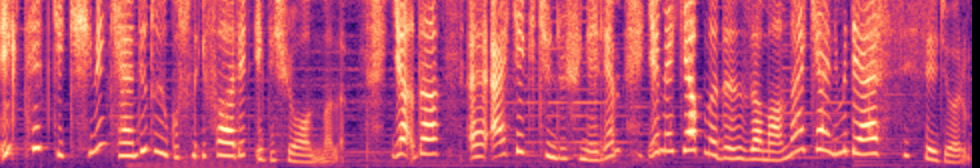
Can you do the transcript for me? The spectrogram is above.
İlk tepki kişinin kendi duygusunu ifade edişi olmalı. Ya da e, erkek için düşünelim. Yemek yapmadığın zamanlar kendimi değersiz hissediyorum.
